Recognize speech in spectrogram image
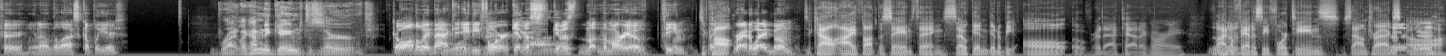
for you know the last couple years. right. Like how many games deserved? Go all the way back. Eighty four. dear Give us give us the Mario theme To Like, call- right away. Boom. to Cal, I thought the same thing. Soken gonna be all over that category. Final Mhm. Fantasy 14's soundtracks. Mhm. Oh,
